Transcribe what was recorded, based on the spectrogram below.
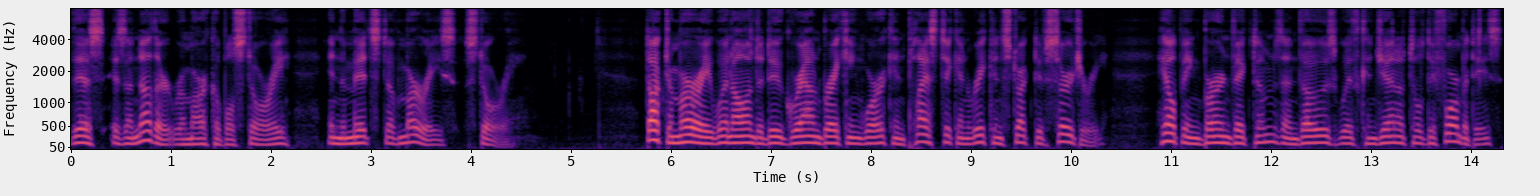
This is another remarkable story in the midst of Murray's story. Dr. Murray went on to do groundbreaking work in plastic and reconstructive surgery, helping burn victims and those with congenital deformities,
